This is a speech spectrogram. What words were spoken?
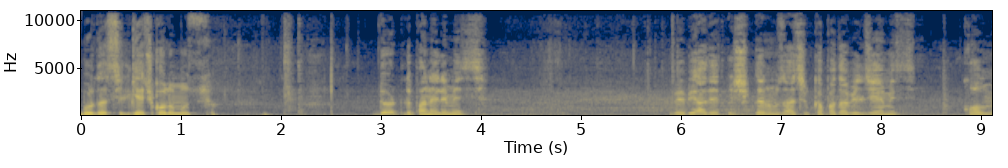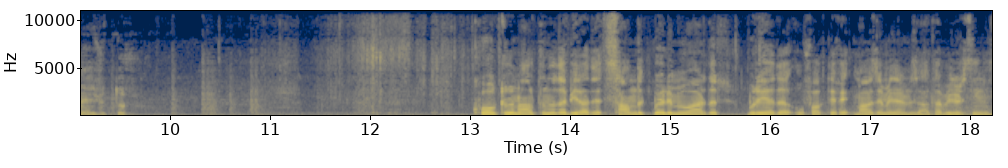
Burada silgeç kolumuz. Dörtlü panelimiz. Ve bir adet ışıklarımızı açıp kapatabileceğimiz kol mevcuttur. Koltuğun altında da bir adet sandık bölümü vardır. Buraya da ufak tefek malzemelerinizi atabilirsiniz.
